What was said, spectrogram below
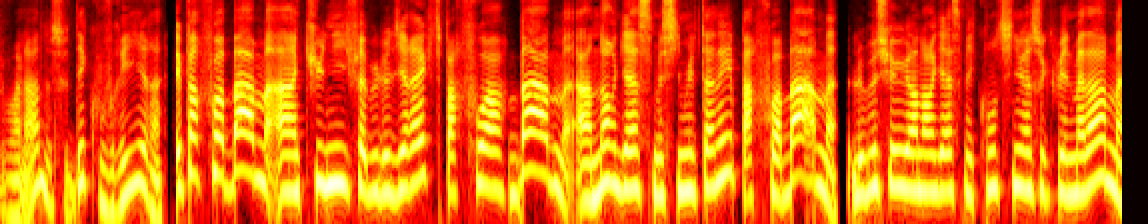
voilà, de se découvrir. Et parfois, bam, un cuni fabuleux direct, parfois, bam, un orgasme simultané, parfois, bam, le monsieur a eu un orgasme et continue à s'occuper de madame,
